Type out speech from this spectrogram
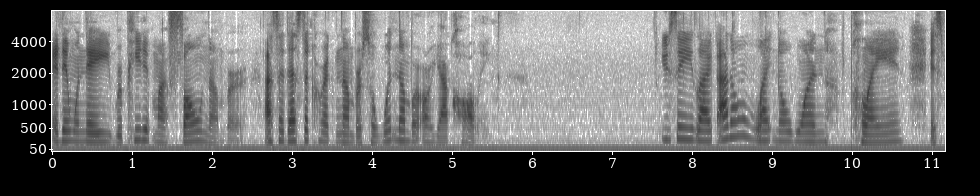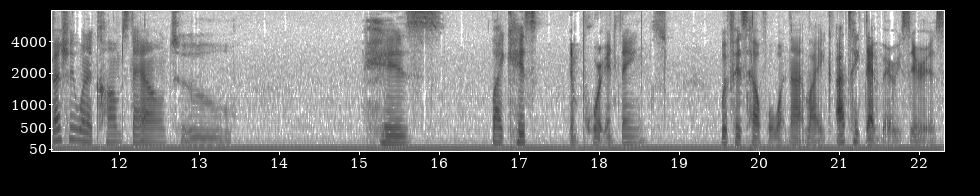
And then when they repeated my phone number, I said that's the correct number. So what number are y'all calling? You see, like I don't like no one playing, especially when it comes down to his like his important things with his health or whatnot. Like I take that very serious,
